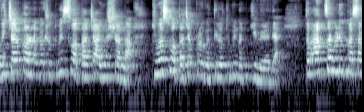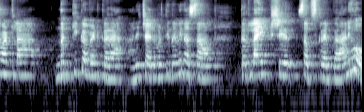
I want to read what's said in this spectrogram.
विचार करण्यापेक्षा तुम्ही स्वतःच्या आयुष्याला किंवा स्वतःच्या प्रगतीला तुम्ही नक्की वेळ द्या. तर आजचा व्हिडिओ कसा वाटला? नक्की कमेंट करा आणि चॅनलवरती नवीन असाल तर लाईक शेअर सबस्क्राईब करा. आणि हो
